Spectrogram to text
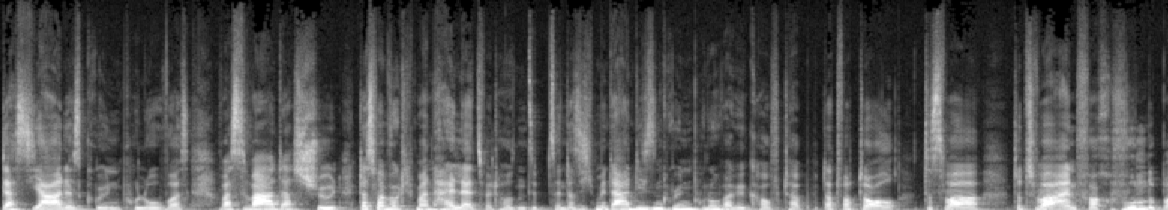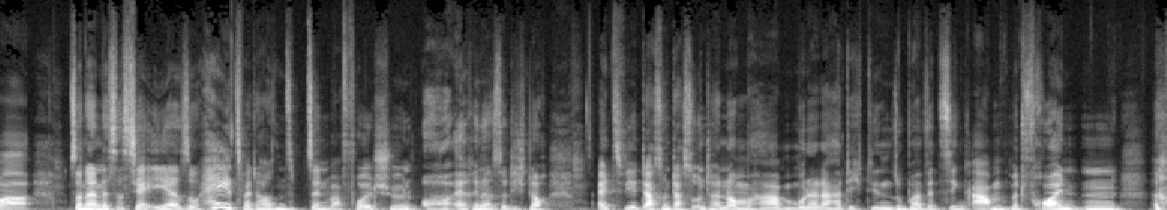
das Jahr des grünen Pullovers. Was war das schön? Das war wirklich mein Highlight 2017, dass ich mir da diesen grünen Pullover gekauft habe. Das war toll. Das war, das war einfach wunderbar. Sondern es ist ja eher so, hey, 2017 war voll schön. Oh, erinnerst du dich noch, als wir das und das unternommen haben? Oder da hatte ich den super witzigen Abend mit Freunden.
